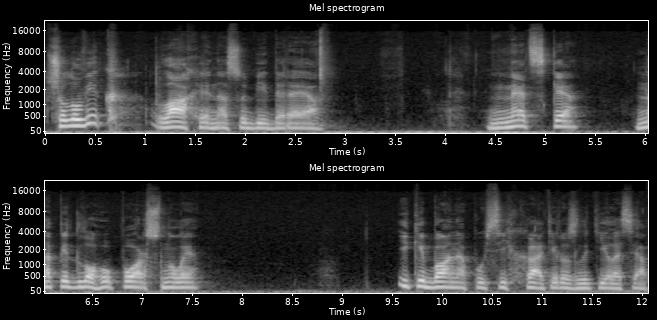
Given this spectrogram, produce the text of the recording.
Чоловік лахи на собі дере, нецьке на підлогу порснули, і кибана по всій хаті розлетілася.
